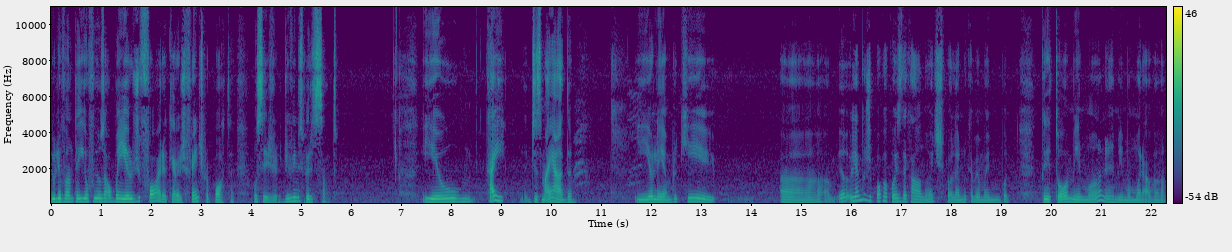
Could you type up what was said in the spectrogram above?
eu levantei e eu fui usar o banheiro de fora, que era de frente para a porta, ou seja, Divino Espírito Santo. E eu caí, desmaiada. E eu lembro que. Uh, eu, lembro de pouca coisa daquela noite. Tipo, eu lembro que a minha mãe me gritou, minha irmã, né? Minha irmã morava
